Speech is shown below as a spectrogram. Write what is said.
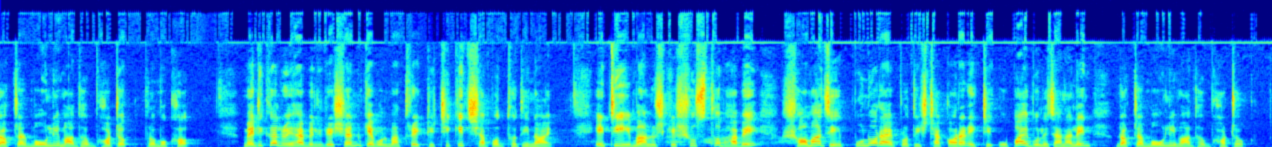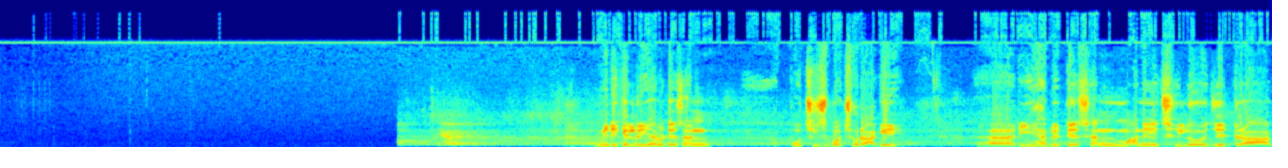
ডক্টর মৌলি মাধব ঘটক প্রমুখ। মেডিকেল রিহ্যাবিলিটেশন কেবলমাত্র একটি চিকিৎসা পদ্ধতি নয় এটি মানুষকে সুস্থভাবে সমাজে পুনরায় প্রতিষ্ঠা করার একটি উপায় বলে জানালেন doctor Mouli Madhab Ghatak. Medical rehabilitation পঁচিশ বছর আগে রিহ্যাবিলিটেশন মানে ছিল যে ড্রাগ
